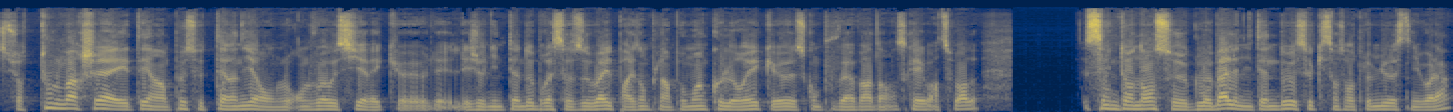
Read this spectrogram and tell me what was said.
sur tout le marché a été un peu se ternir, on, le voit aussi avec les, jeux Nintendo Breath of the Wild par exemple, un peu moins coloré que ce qu'on pouvait avoir dans Skyward Sword. C'est une tendance globale, Nintendo et ceux qui s'en sortent le mieux à ce niveau-là.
